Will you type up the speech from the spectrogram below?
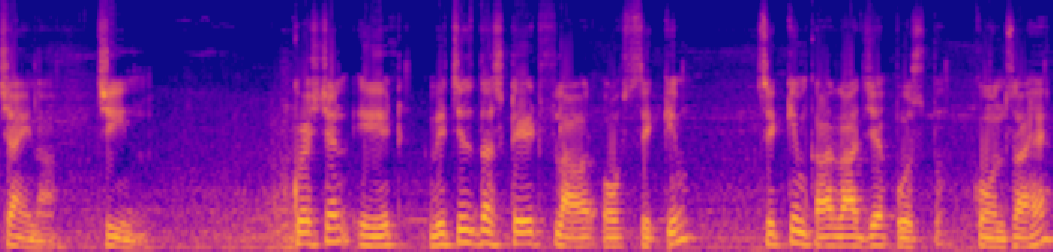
चाइना चीन। Question eight which is the state flower of Sikkim Sikkim का राज्य पुष्प कौन सा है?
